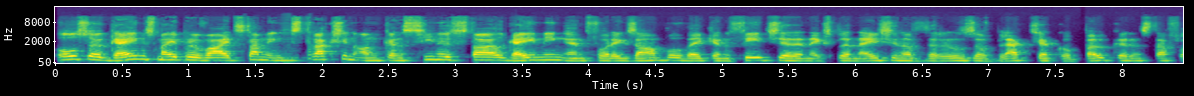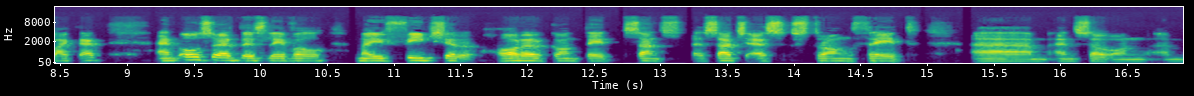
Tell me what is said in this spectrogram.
also games may provide some instruction on casino style gaming. And for example, they can feature an explanation of the rules of blackjack or poker and stuff like that. And also at this level may feature horror content such, uh, such as strong threat um, and so on, um,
